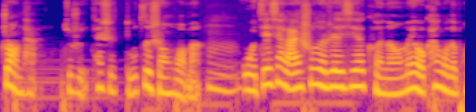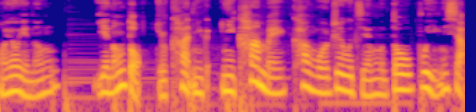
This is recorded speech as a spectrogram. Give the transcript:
状态，就是他是独自生活嘛。嗯我接下来说的这些，可能没有看过的朋友也能也能懂，就看你你看没看过这个节目都不影响。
